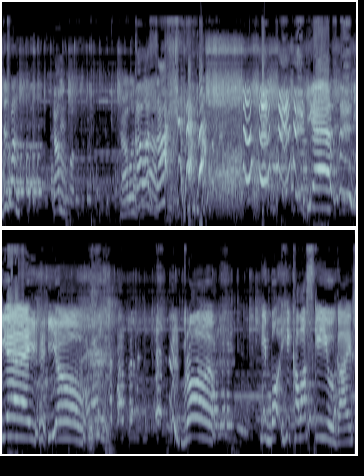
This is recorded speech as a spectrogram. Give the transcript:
This one. Come. Kawasaki. yes! Yay! Yo! Bro! He bo- he Kawasaki you guys.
